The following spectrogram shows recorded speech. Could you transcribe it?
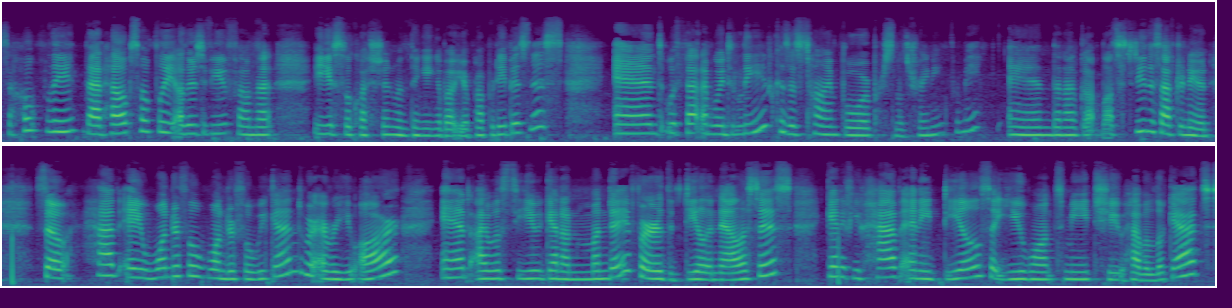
so hopefully that helps. Hopefully, others of you found that a useful question when thinking about your property business. And with that, I'm going to leave because it's time for personal training for me and then I've got lots to do this afternoon. So have a wonderful, wonderful weekend wherever you are, and I will see you again on Monday for the deal analysis. Again, if you have any deals that you want me to have a look at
